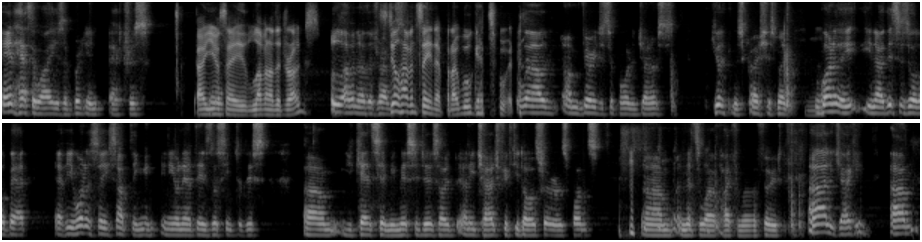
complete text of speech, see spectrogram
Anne Hathaway is a brilliant actress. uh, you yeah. say love and other drugs Love another drugs. still haven't seen it but i will get to it Well, I'm very disappointed, James. Goodness gracious, mate. Mm. One of the, you know, this is all about. If you want to see something, anyone out there is listening to this, um, you can send me messages. I only charge fifty dollars for a response, um, and that's the way I pay for my food. Uh, only joking. Um,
